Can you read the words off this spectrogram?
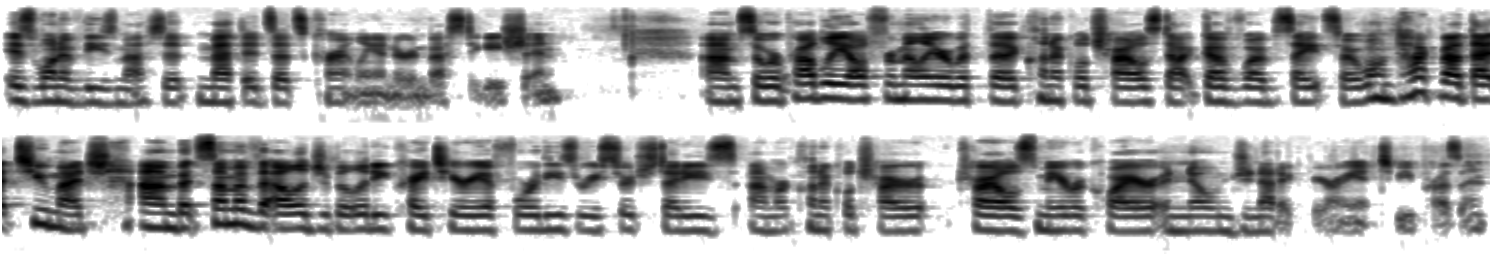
is one of these methods that's currently under investigation. Um, so we're probably all familiar with the clinicaltrials.gov website, so I won't talk about that too much. Um, but some of the eligibility criteria for these research studies um, or clinical tri trials may require a known genetic variant to be present.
